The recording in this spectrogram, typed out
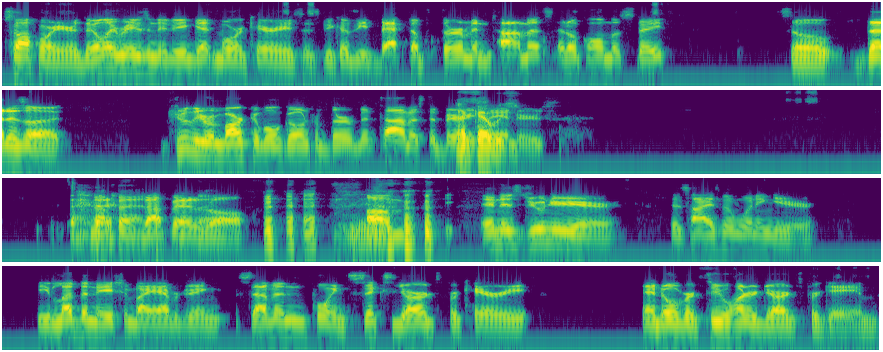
sophomore year, the only reason he didn't get more carries is because he backed up Thurman Thomas at Oklahoma State. So that is a truly remarkable going from Thurman Thomas to Barry That guy was- Sanders. Not bad. Not bad at all. Yeah. Um, in his junior year, his Heisman winning year, he led the nation by averaging 7.6 yards per carry and over 200 yards per game,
